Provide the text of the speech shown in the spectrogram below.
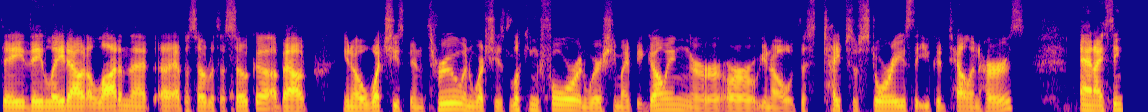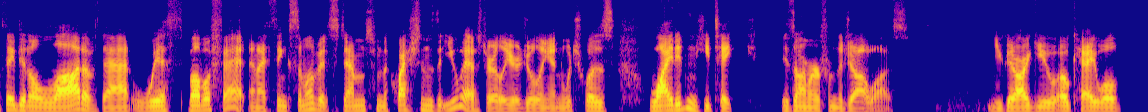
They they laid out a lot in that uh, episode with Ahsoka about you know what she's been through and what she's looking for and where she might be going, or or you know the types of stories that you could tell in hers. And I think they did a lot of that with Boba Fett. And I think some of it stems from the questions that you asked earlier, Julian, which was why didn't he take his armor from the Jawas? You could argue, okay, well,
